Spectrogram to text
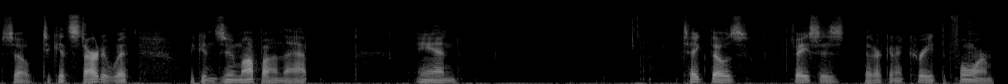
So to get started with, we can zoom up on that and take those faces that are going to create the form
